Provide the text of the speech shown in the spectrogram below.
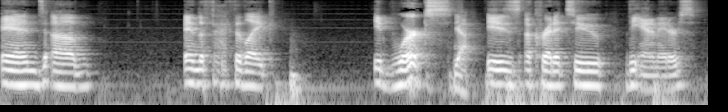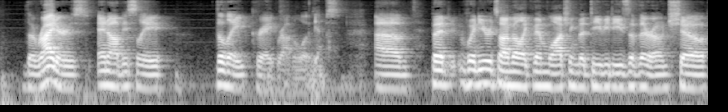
and um, and the fact that like it works Yeah. is a credit to the animators, the writers, and obviously the late great Robin Williams. Um, but when you were talking about like them watching the DVDs of their own show,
